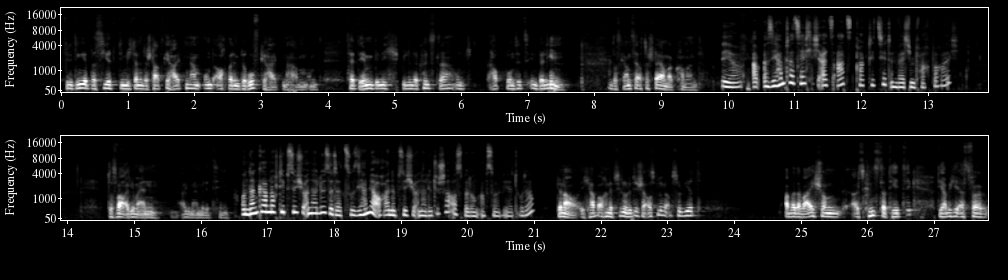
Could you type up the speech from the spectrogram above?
viele Dinge passiert, die mich dann in der Stadt gehalten haben und auch bei dem Beruf gehalten haben. Und seitdem bin ich bildender Künstler und Hauptwohnsitz in Berlin. Und das Ganze aus der Steiermark kommend. Ja, aber Sie haben tatsächlich als Arzt praktiziert. In welchem Fachbereich? Das war allgemein Allgemeinmedizin. Und dann kam noch die Psychoanalyse dazu. Sie haben ja auch eine psychoanalytische Ausbildung absolviert, oder? Genau, ich habe auch eine psychoanalytische Ausbildung absolviert, aber da war ich schon als Künstler tätig. Die habe ich erst vor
